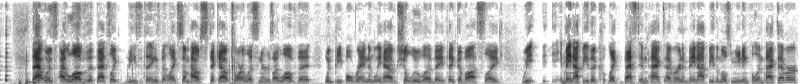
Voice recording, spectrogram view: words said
that was. I love that. That's like these things that like somehow stick out to our listeners. I love that when people randomly have Cholula, they think of us. Like we it may not be the like best impact ever, and it may not be the most meaningful impact ever,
